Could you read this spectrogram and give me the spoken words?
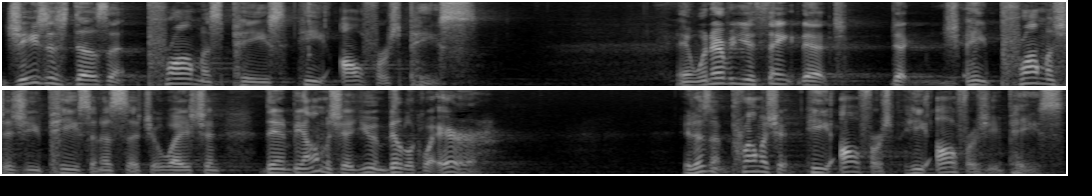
Jesus doesn't promise peace, he offers peace. And whenever you think that, that he promises you peace in a situation, then be honest with you, you're in biblical error. He doesn't promise you, he offers, he offers you peace.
